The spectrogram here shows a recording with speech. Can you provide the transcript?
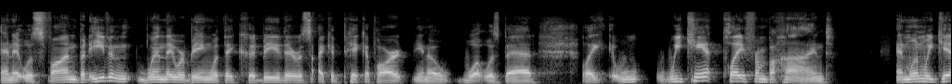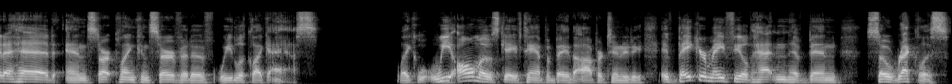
and it was fun. But even when they were being what they could be, there was I could pick apart, you know, what was bad. Like w- we can't play from behind, and when we get ahead and start playing conservative, we look like ass. Like we almost gave Tampa Bay the opportunity. If Baker Mayfield hadn't have been so reckless,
